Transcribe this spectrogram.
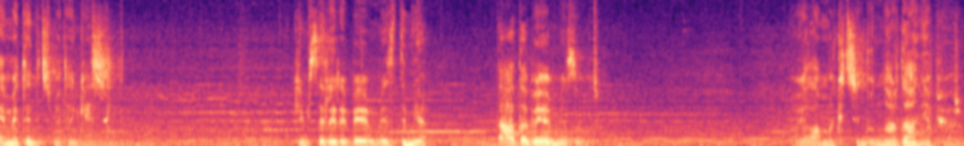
Yemeden içmeden kesildim. Kimseleri beğenmezdim ya, daha da beğenmez oldum. Oyalanmak için bunlardan yapıyorum.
